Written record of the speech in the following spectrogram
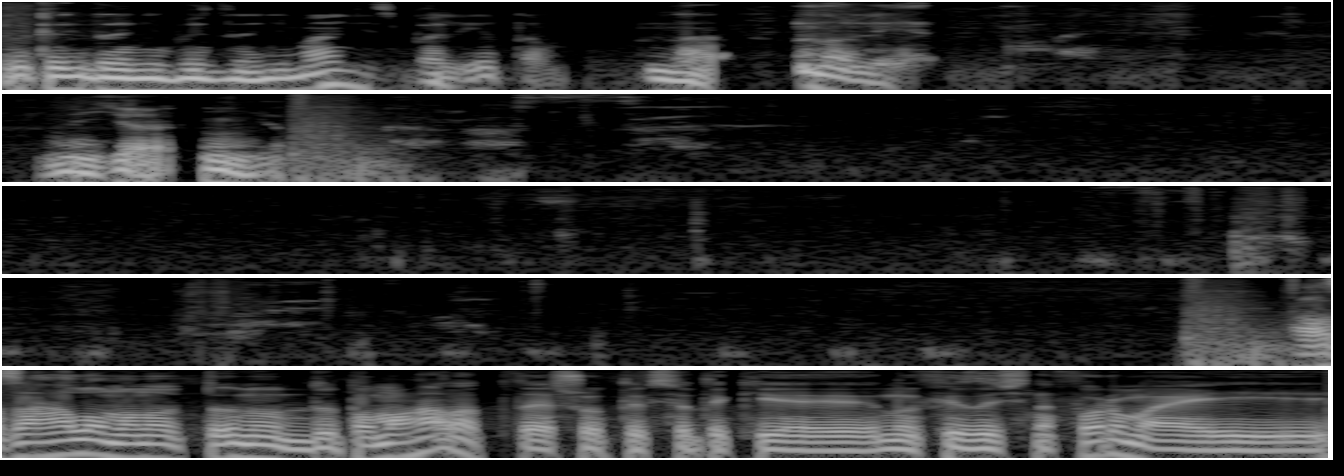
Вы когда-нибудь занимались балетом на нуле? Я нет. А загалом воно ну, допомагало те, що ти все-таки ну, фізична форма і.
